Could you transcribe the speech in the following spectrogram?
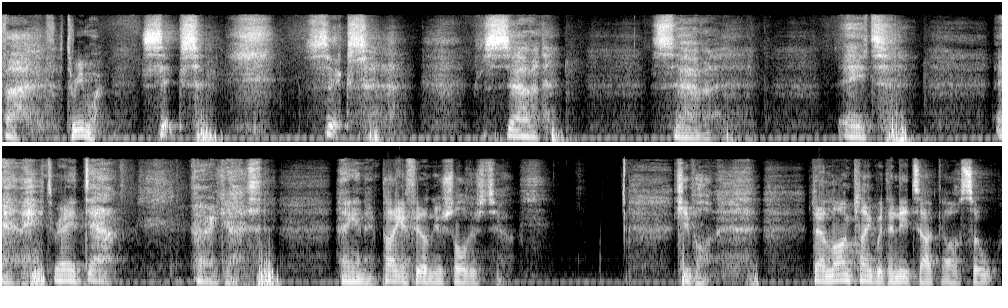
five, three more, six, six, seven, seven, eight, and eight. It down. All right, guys, hang in there. Probably gonna feel in your shoulders too. Keep on. That long plank with the knee tuck also,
